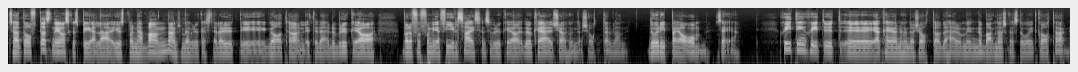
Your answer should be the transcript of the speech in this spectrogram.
Så att oftast när jag ska spela just på den här bandan som jag brukar ställa ut i gathörn lite där, då brukar jag, bara för att få ner filsizen så brukar jag, då kan jag köra 128 ibland. Då rippar jag om, säger jag. Skit in, skit ut, eh, jag kan göra en 128 av det här om min bandar ska stå i ett gathörn.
